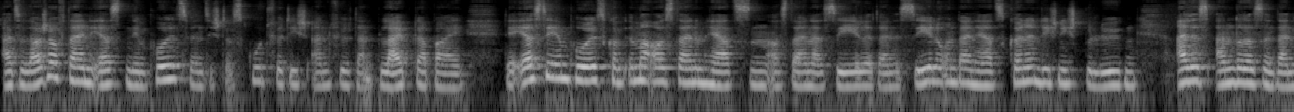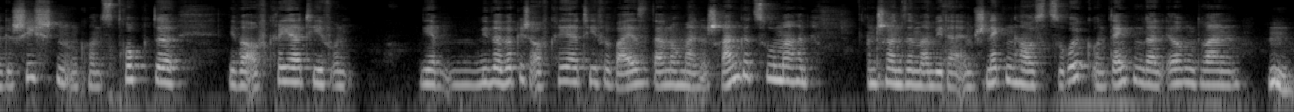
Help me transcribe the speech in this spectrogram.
Also lausch auf deinen ersten Impuls, wenn sich das gut für dich anfühlt, dann bleib dabei. Der erste Impuls kommt immer aus deinem Herzen, aus deiner Seele. Deine Seele und dein Herz können dich nicht belügen. Alles andere sind dann Geschichten und Konstrukte, die wir auf kreativ und wir, wie wir wirklich auf kreative Weise da nochmal eine Schranke zumachen und schon sind wir wieder im Schneckenhaus zurück und denken dann irgendwann, hm,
